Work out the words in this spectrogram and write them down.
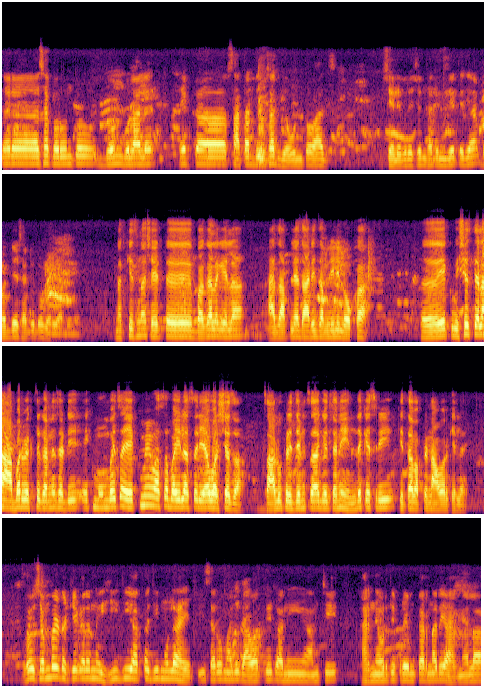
तर असं करून तो दोन गुलाले एक सात आठ दिवसात घेऊन तो आज सेलिब्रेशनसाठी म्हणजे त्याच्या बर्थडेसाठी तो घरी आलेला आहे. नक्कीच ना शेठ बघायला गेला आज आपल्या दारी जमलेली लोक. एक विशेष त्याला आभार व्यक्त करण्यासाठी एक मुंबईचा एकमेव असा बैल असेल या वर्षाचा. चालू प्रेझेंटचा त्याने हिंद केसरी किताब आपल्या नावावर केलाय. हो शंभर टक्के. कारण ही जी आता जी मुलं आहेत ती सर्व माझी गावातलीच आणि आमची हरण्यावरती प्रेम करणारी हरण्याला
